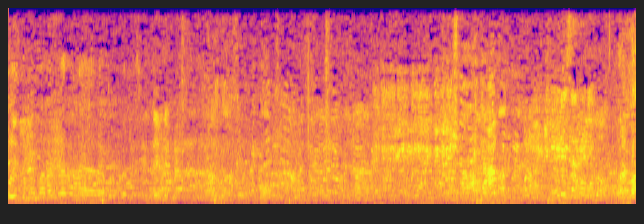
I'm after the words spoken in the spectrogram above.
செய்தி தொடர்பான வேற என்ன அம்மா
